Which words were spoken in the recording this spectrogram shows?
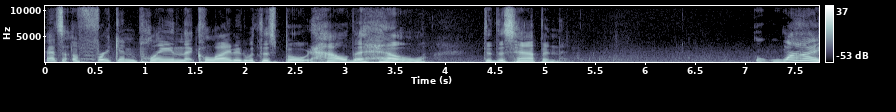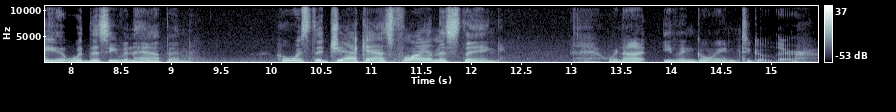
That's a freaking plane that collided with this boat. How the hell did this happen? Why would this even happen? Who was the jackass flying this thing? We're not even going to go there.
